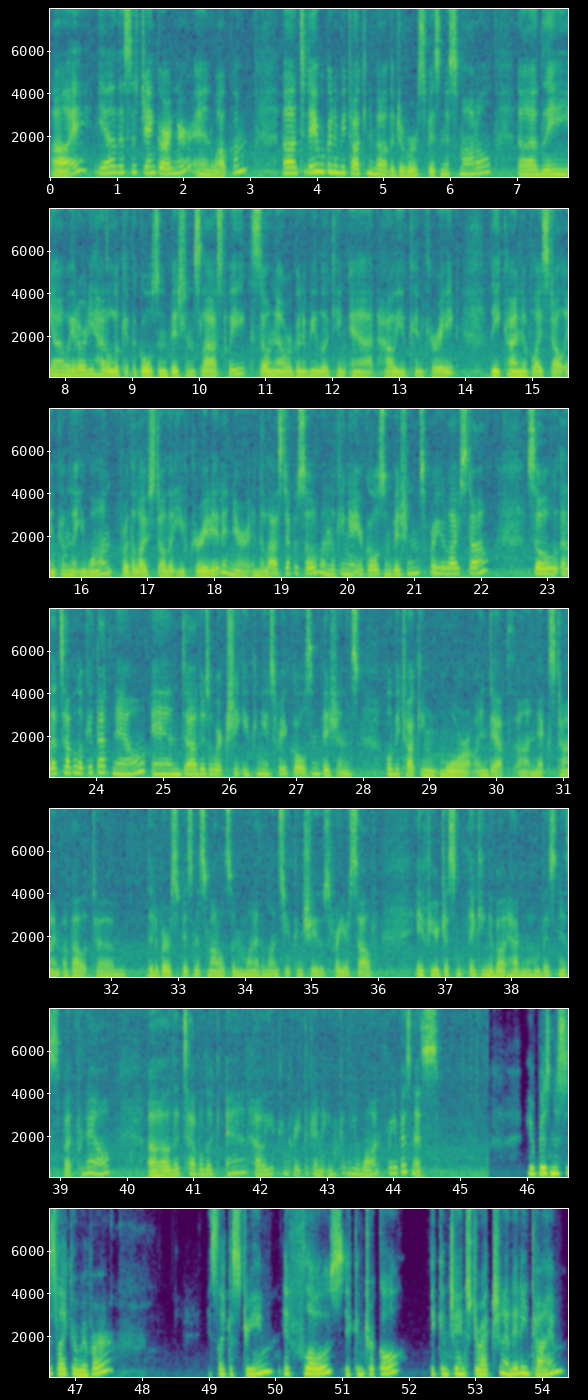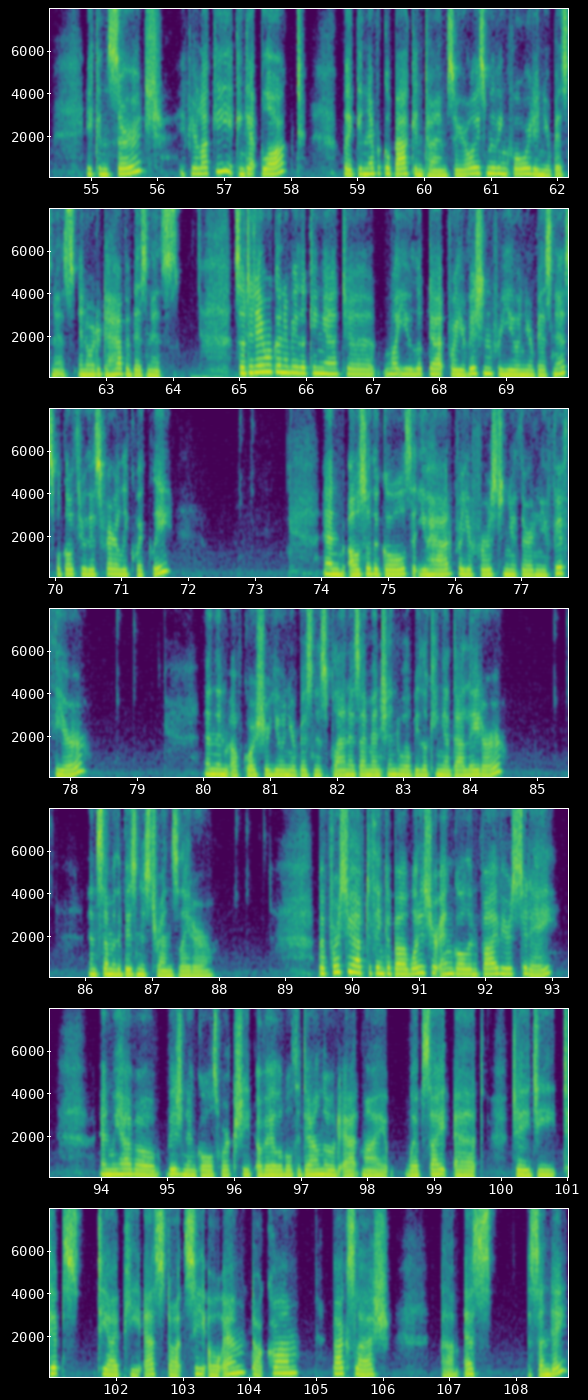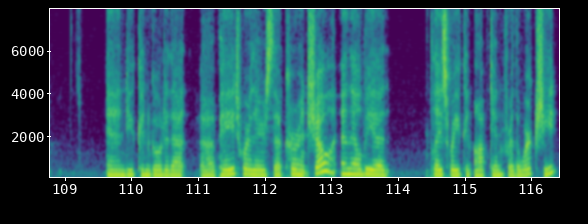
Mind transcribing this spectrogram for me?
Hi, yeah, this is Jane Gardner, and welcome. Uh, today we're going to be talking about the diverse business model. Uh, the uh, we had already had a look at the goals and visions last week, so now we're going to be looking at how you can create the kind of lifestyle income that you want for the lifestyle that you've created in your in the last episode when looking at your goals and visions for your lifestyle. So uh, let's have a look at that now. And uh, there's a worksheet you can use for your goals and visions. We'll be talking more in depth uh, next time about um, the diverse business models and one of the ones you can choose for yourself if you're just thinking about having a home business. But for now, uh, let's have a look at how you can create the kind of income you want for your business. Your business is like a river. It's like a stream. It flows, it can trickle, it can change direction at any time. It can surge. If you're lucky, it can get blocked but it can never go back in time. So you're always moving forward in your business in order to have a business. So today we're going to be looking at uh, what you looked at for your vision for you and your business. We'll go through this fairly quickly. And also the goals that you had for your first and your third and your fifth year. And then, of course, your you and your business plan. As I mentioned, we'll be looking at that later. And some of the business trends later. But first, you have to think about what is your end goal in five years today. And we have a vision and goals worksheet available to download at my website at jgtips.com backslash um, S Sunday. And you can go to that uh, page where there's the current show, and there'll be a place where you can opt in for the worksheet.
